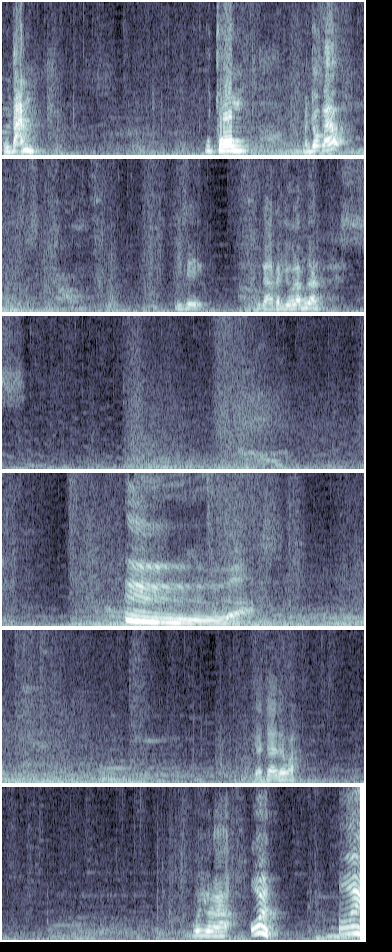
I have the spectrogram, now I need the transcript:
กูดันกูชงมันยกแล้วอีซี่กูด่าสกิลแล้วเพื่อน อือเสียใจด้วยวะโอ้ยอยู่แล้วอะโอ้ยเอ้ย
